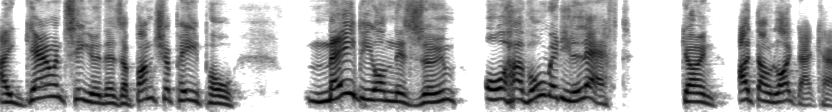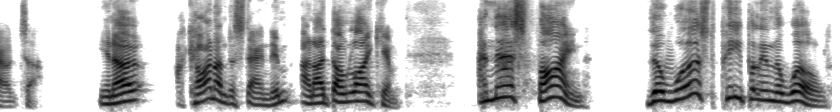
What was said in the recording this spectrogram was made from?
I guarantee you there's a bunch of people maybe on this Zoom or have already left going, I don't like that character. You know, I can't understand him and I don't like him. And that's fine. The worst people in the world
